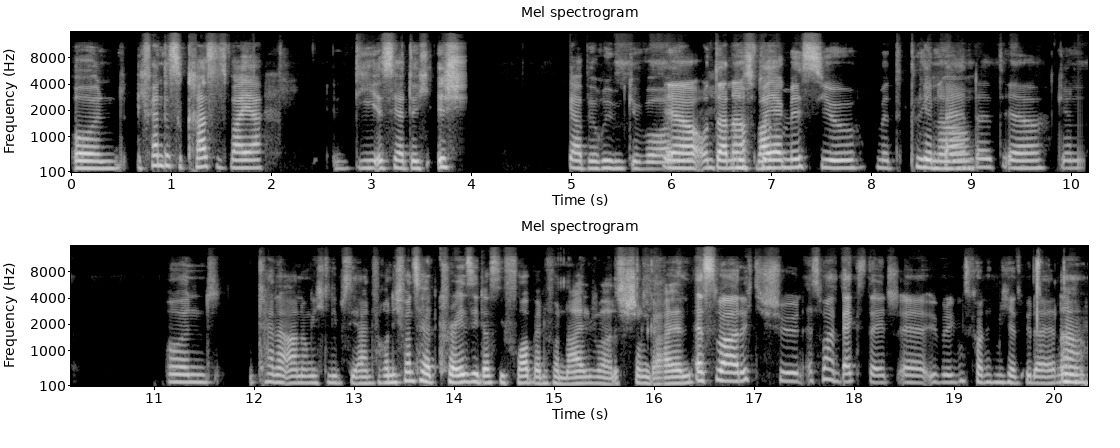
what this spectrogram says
Und ich fand das so krass. Es war ja, die ist ja durch Ish ja berühmt geworden. Ja, und danach es war ja- Miss You mit Clean Genau. Bandit, ja. Gen- Und keine Ahnung, ich liebe sie einfach. Und ich fand es halt crazy, dass die Vorband von Nile war. Das ist schon geil. Es war richtig schön. Es war ein Backstage, äh, übrigens, konnte ich mich jetzt wieder erinnern. Ah,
